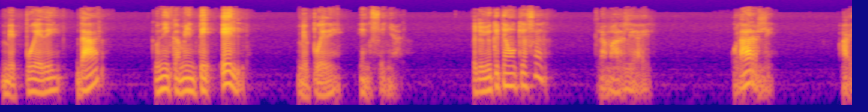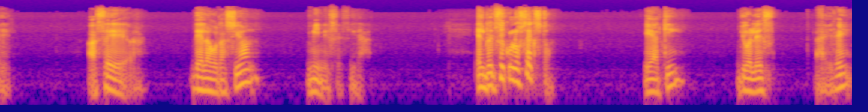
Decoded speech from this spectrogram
me puede dar, que únicamente Él me puede enseñar. Pero yo qué tengo que hacer? Clamarle a Él, orarle a Él, hacer de la oración mi necesidad. El versículo sexto. He aquí, yo les traeré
